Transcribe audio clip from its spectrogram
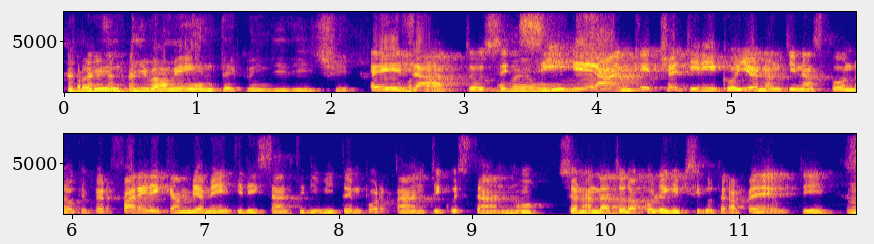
Preventivamente, quindi dici. Esatto, sì, un... sì, e anche, cioè ti dico, io non ti nascondo che per fare dei cambiamenti, dei salti di vita importanti quest'anno, sono andato da colleghi psicoterapeuti, mm.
